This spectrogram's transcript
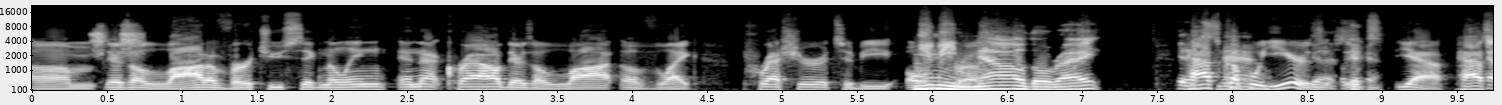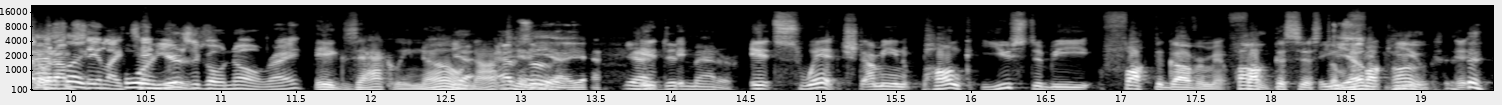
Um, there's a lot of virtue signaling in that crowd. There's a lot of like pressure to be. Ultra. You mean now, though, right? Yes, Past now. couple years, Yes. it's yeah. Past Yeah, but I'm like saying like four 10 years years. ago, no, right? exactly no, Yeah, not 10. Yeah, yeah. Yeah, it, didn't matter. It switched. I mean, punk used to be fuck the government, fuck the system, It used to fuck punk. you. It-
